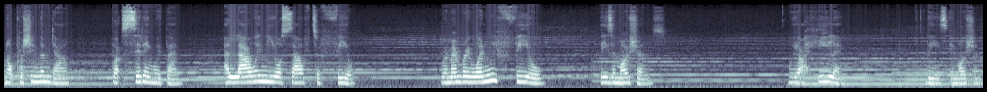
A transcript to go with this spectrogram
not pushing them down, but sitting with them, allowing yourself to feel. Remembering when we feel these emotions, we are healing these emotions.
